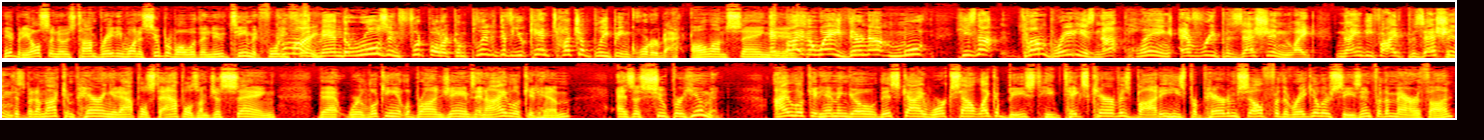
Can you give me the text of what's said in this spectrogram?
Yeah, but he also knows Tom Brady won a Super Bowl with a new team at 43. Come on, man. The rules in football are completely different. You can't touch a bleeping quarterback. All I'm saying is And is, by the way, they're not move. He's not. Tom Brady is not playing every possession, like 95 possessions. Th- but I'm not comparing it apples to apples. I'm just saying that we're looking at LeBron James, and I look at him as a superhuman. I look at him and go, this guy works out like a beast. He takes care of his body. He's prepared himself for the regular season, for the marathon.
